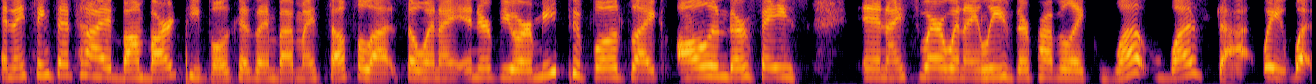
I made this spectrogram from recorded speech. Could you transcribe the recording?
and I think that's how I bombard people because I'm by myself a lot. So when I interview or meet people, it's like all in their face. And I swear when I leave, they're probably like, what was that? Wait, what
